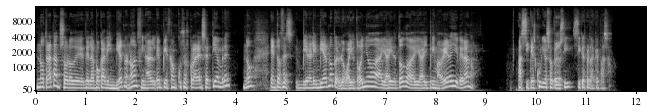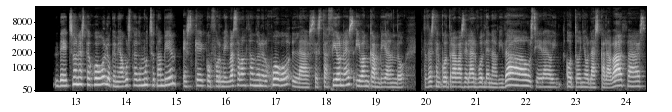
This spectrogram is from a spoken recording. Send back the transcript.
no tratan solo de, la época de invierno, ¿no? Al final empieza un curso escolar en septiembre, ¿no? Entonces viene el invierno, pero luego hay otoño, hay, hay de todo, hay, hay, primavera y verano. Así que es curioso, pero sí, sí que es verdad que pasa. De hecho, en este juego lo que me ha gustado mucho también es que conforme ibas avanzando en el juego, las estaciones iban cambiando. Entonces te encontrabas el árbol de Navidad o si era otoño las calabazas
